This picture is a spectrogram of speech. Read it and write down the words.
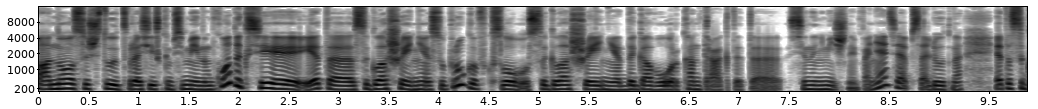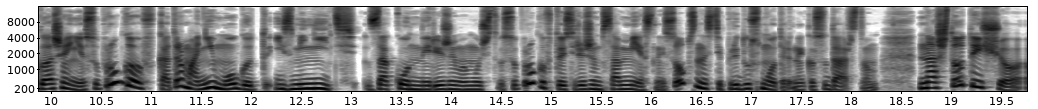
Оно существует в Российском семейном кодексе. Это соглашение супругов, к слову, соглашение, договор, контракт – это синонимичные понятия абсолютно. Это соглашение супругов, в котором они могут изменить законный режим имущества супругов, то есть режим совместной собственности, предусмотренный государством, на что-то еще,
